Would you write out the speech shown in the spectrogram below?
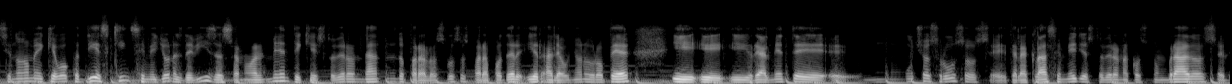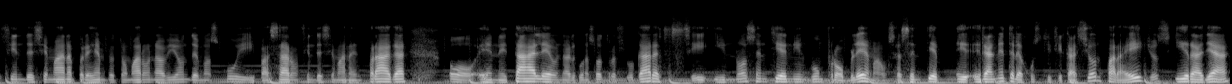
si no me equivoco, 10, 15 millones de visas anualmente que estuvieron dando para los rusos para poder ir a la Unión Europea y, realmente eh, muchos rusos eh, de la clase media estuvieron acostumbrados el fin de semana, por ejemplo, tomar un avión de Moscú y pasar un fin de semana en Praga o en Italia o en algunos otros lugares y, no sentían ningún problema. O sea, sentía eh, realmente la justificación para ellos ir allá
